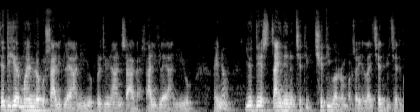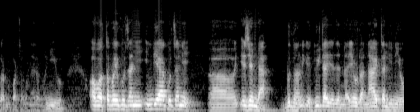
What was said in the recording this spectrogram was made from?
त्यतिखेर महेन्द्रको शालिगलाई हानियो पृथ्वीनारायण शाहका शालिगलाई हानियो होइन? यो देश चाहिँदैन क्षति क्षति गर्नुपर्छ यसलाई छेद विच्छेद गर्नुपर्छ भनेर भनियो। अब तपाईँको चाहिँ इन्डियाको चाहिँ एजेन्डा बुझ्नु भने कि दुईवटा एजेन्डा एउटा नागरिकता लिने हो।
